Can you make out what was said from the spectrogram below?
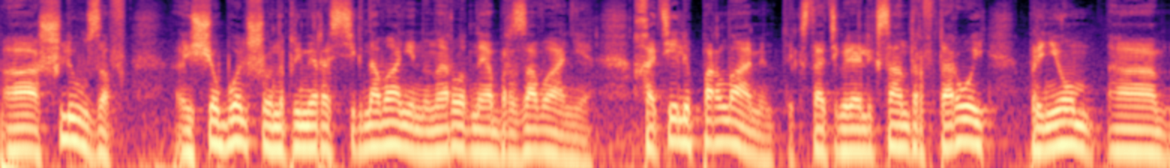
э, шлюзов, еще большего, например, ассигнований на народное образование. Хотели парламент. И, кстати говоря, Александр II при нем э,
